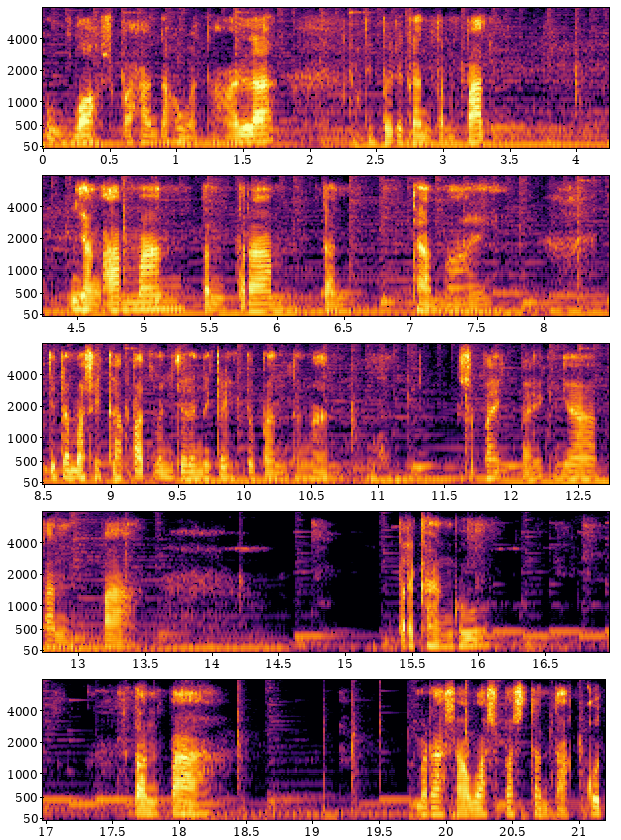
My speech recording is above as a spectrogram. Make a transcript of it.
Allah Subhanahu wa taala diberikan tempat yang aman, tentram dan damai. Kita masih dapat menjalani kehidupan dengan sebaik-baiknya tanpa terganggu, tanpa merasa was-was dan takut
